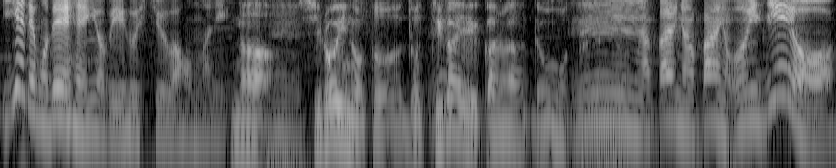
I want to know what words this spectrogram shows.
家でも出えへんよビーフシチューはほんまに。なあ、うん。白いのとどっちがいいかなって思ったうけどな、ーん赤いの赤いの。おいしいよ。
